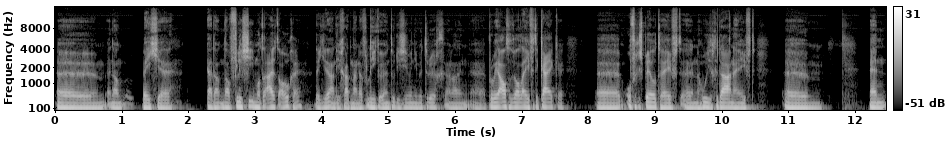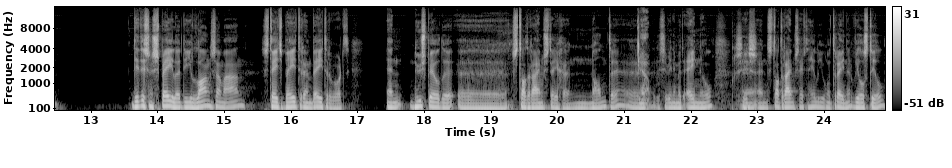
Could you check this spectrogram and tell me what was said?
En dan een beetje, ja, dan, dan verlies je iemand uit het oog. Hè? Dat je, ja, die gaat naar de League 1 toe, die zien we niet meer terug. En dan eh, probeer je altijd wel even te kijken eh, of hij gespeeld heeft en hoe hij het gedaan heeft. Ehm, en dit is een speler die langzaamaan steeds beter en beter wordt. En nu speelde eh, Stad Rijms tegen Nantes. Ja. Ze winnen met 1-0. Precies. En Stad Rijms heeft een hele jonge trainer, Wil Stil.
